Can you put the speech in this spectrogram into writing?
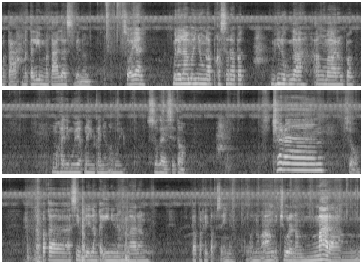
mata, matalim, matalas, ganun. So, ayan. Malalaman yung napakasarap at hinog na ang marang pag humahalimuyak na yung kanyang amoy. So, guys, ito. Charan! So, napaka-simple lang kainin ng marang. Papakita ko sa inyo kung ano ang itsura ng marang.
